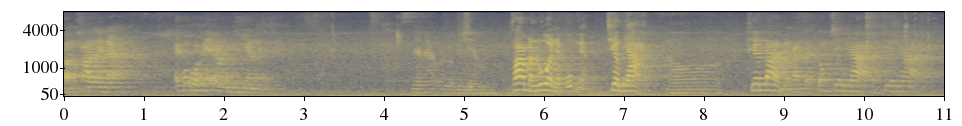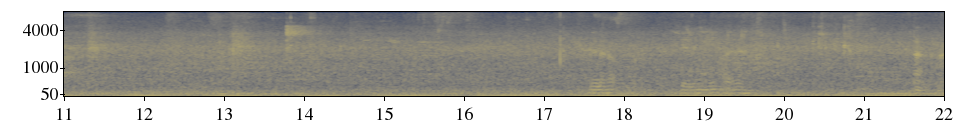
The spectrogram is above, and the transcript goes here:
สำคัญเลยนะ ไอ้พวกประเภทอลูมิเนียมเนี่ยเนี่ยนะครับอลูมิเนียมถ้ามันรั่วเนี่ยปุ๊บเนี่ย เชื่อมยาก อ๋อ เชื่อมได้เหมือนกันแต่ต้องเชื่อมยาก เชื่อมยาก นี่นะครับโอเคอย่างนี้ไปอ่าอ่า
